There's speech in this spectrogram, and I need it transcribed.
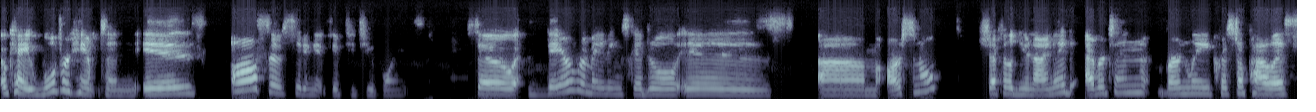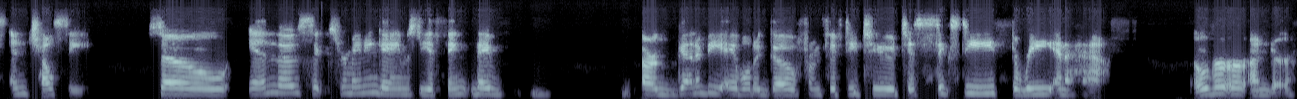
okay, Wolverhampton is also sitting at 52 points. So their remaining schedule is um, Arsenal, Sheffield United, Everton, Burnley, Crystal Palace, and Chelsea. So, in those six remaining games, do you think they are going to be able to go from 52 to 63 and a half? Over or under?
